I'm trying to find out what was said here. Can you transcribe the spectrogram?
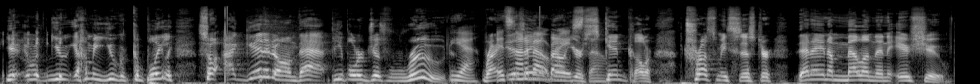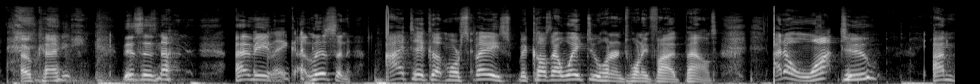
you, you, I mean, you could completely. So I get it on that. People are just rude. Yeah. Right. It's This not ain't about about race, your though. skin color. Trust me, sister. That ain't a melanin issue. Okay. this is not. I mean, oh God. listen, I take up more space because I weigh 225 pounds. I don't want to. I'm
